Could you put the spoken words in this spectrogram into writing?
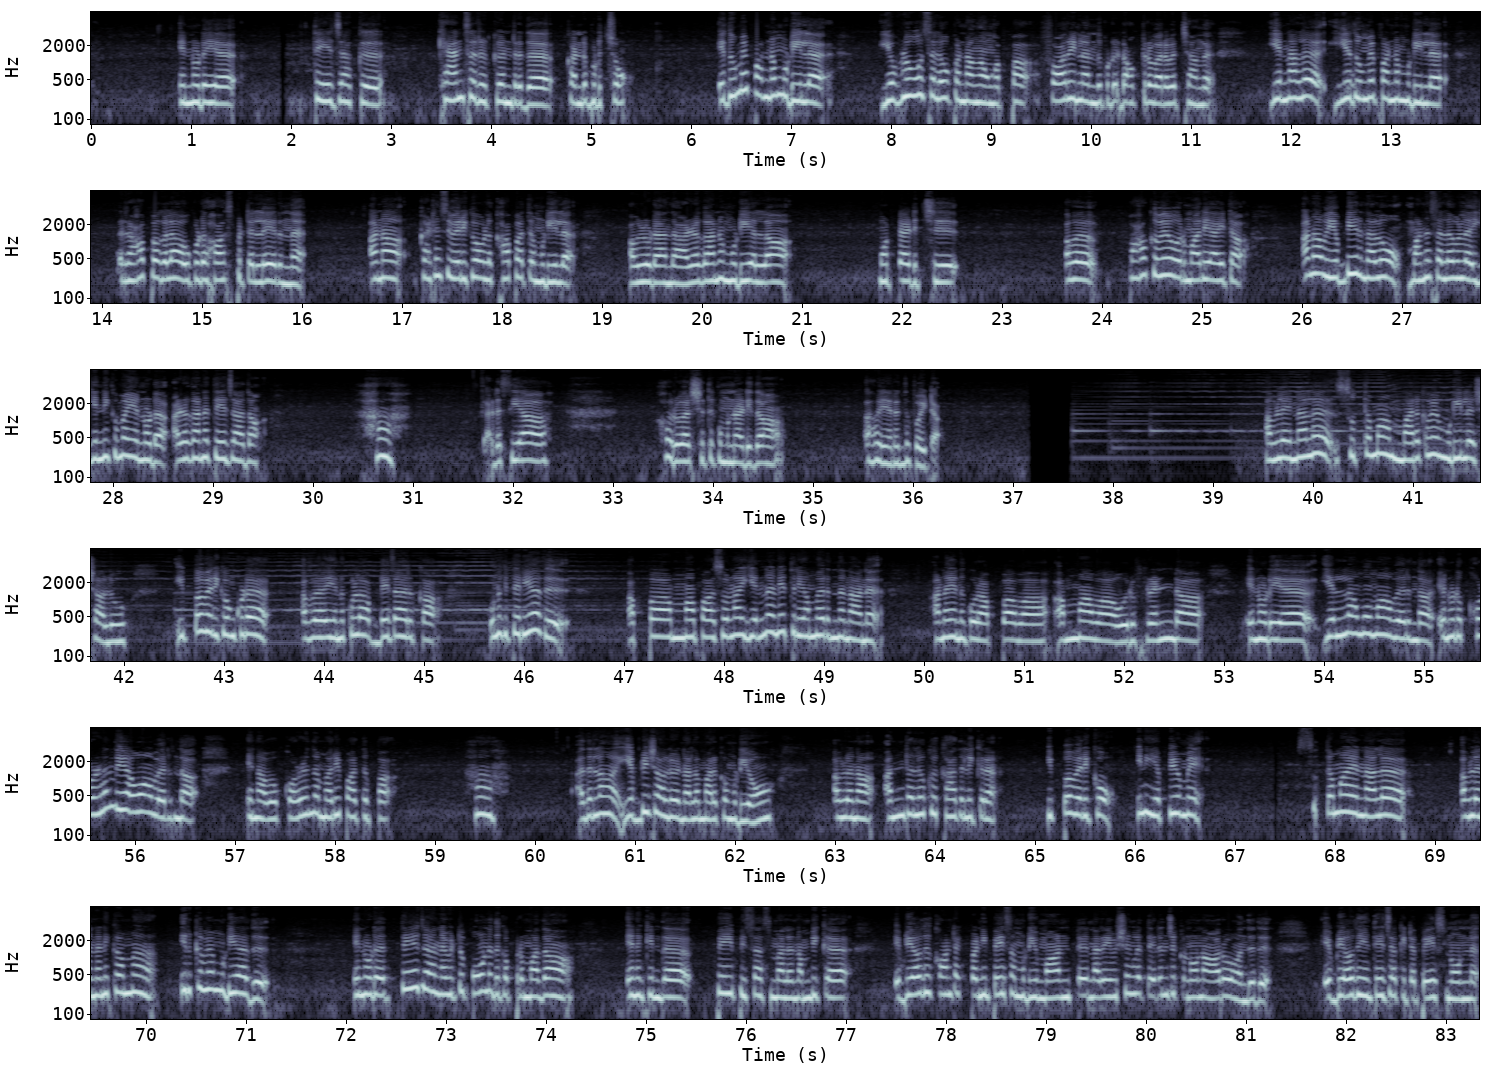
என்னுடைய தேஜாக்கு கேன்சர் இருக்குன்றத கண்டுபிடிச்சோம். எதுவுமே பண்ண முடியல. எவ்வளவோ செலவு பண்ணாங்க அவங்க அப்பா. ஃபாரின்லேருந்து கூட டாக்டர் வர வச்சாங்க. என்னால் எதுவுமே பண்ண முடியல. ராப்பகலாக அவ கூட ஹாஸ்பிட்டல்லே இருந்தேன் ஆனால் கடைசி வரைக்கும் அவளை காப்பாற்ற முடியல. அவளோட அந்த அழகான முடியெல்லாம் மொட்டை அடிச்சு அவள் பார்க்கவே ஒரு மாதிரி ஆயிட்டா. ஆனால் அவள் எப்படி இருந்தாலும் மனசளவில் என்றைக்குமே என்னோட அழகான தேஜா தான். கடைசியாக ஒரு வருஷத்துக்கு முன்னாடி தான் அவள் இறந்து போயிட்டா. அவளை என்னால் சுத்தமாக மறக்கவே முடியல ஷாலு. இப்போ வரைக்கும் கூட அவள் எனக்குள்ளே அப்படியே தான் இருக்கா. உனக்கு தெரியாது அப்பா அம்மா பாசம்னா என்னன்னே தெரியாமல் இருந்தேன் நான். ஆனால் எனக்கு ஒரு அப்பாவா அம்மாவா ஒரு ஃப்ரெண்டா என்னுடைய எல்லாமுமா அவள் இருந்தா என்னோட குழந்தையாவும் அவள் இருந்தா என்னை அவள் குழந்த மாதிரி பார்த்துப்பா. அதெல்லாம் எப்படி ஷாலு என்னால் மறக்க முடியும்? அவளை நான் அந்த அளவுக்கு காதலிக்கிறேன். இப்போ வரைக்கும் இனி எப்பயுமே சுத்தமாக என்னால் அவளை நினைக்காம இருக்கவே முடியாது. என்னோட தேஜா என்னை விட்டு போனதுக்கப்புறமா தான் எனக்கு இந்த பேய் பிசாஸ் மேலே நம்பிக்கை. எப்படியாவது காண்டாக்ட் பண்ணி பேச முடியுமான்ட்டு நிறைய விஷயங்களை தெரிஞ்சுக்கணும்னு ஆர்வம் வந்தது. எப்படியாவது என் தேஜா கிட்ட பேசணும்னு.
